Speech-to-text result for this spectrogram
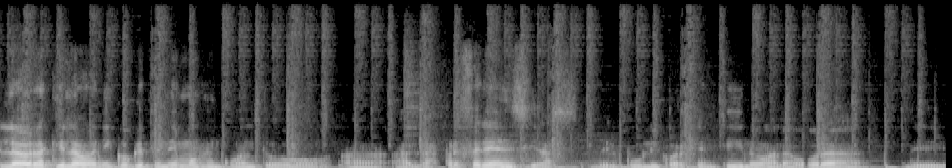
La verdad que el abanico que tenemos en cuanto a, las preferencias del público argentino a la hora de,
